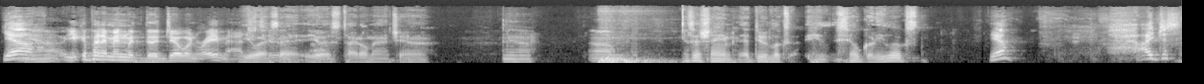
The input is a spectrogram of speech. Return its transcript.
Yeah, Yeah, you could put him in with the Joe and Rey match. USA too. US title match, yeah. Yeah. Um, It's a shame. That dude looks he's so good he looks. yeah. I just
